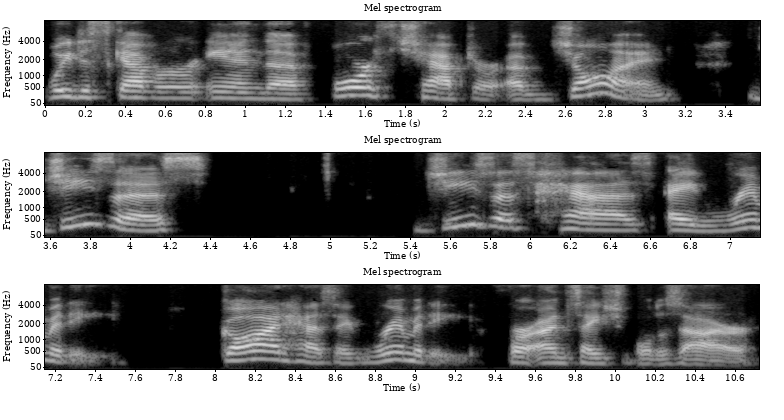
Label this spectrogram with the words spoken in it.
we discover in the fourth chapter of John, Jesus, Jesus has a remedy. God has a remedy for unsatiable desire.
